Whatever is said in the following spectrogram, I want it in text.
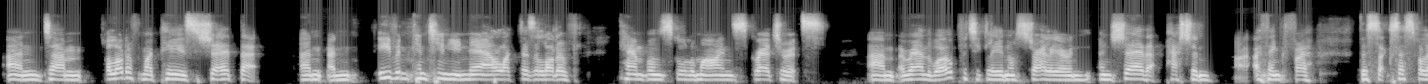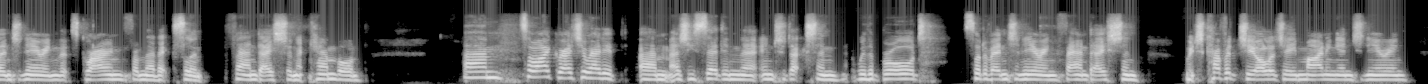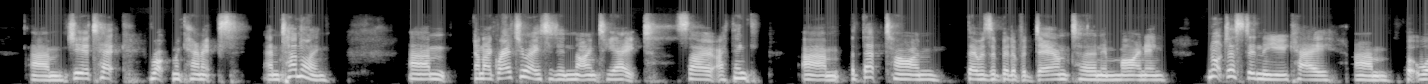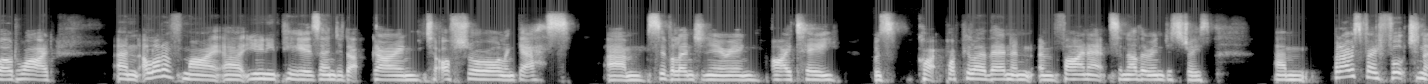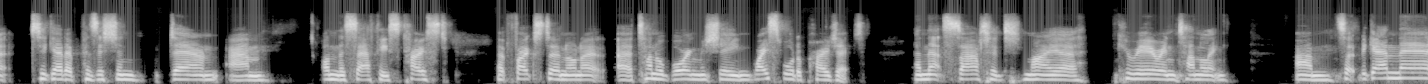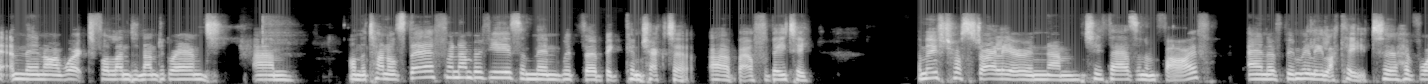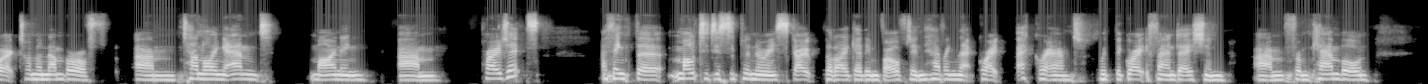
And um, a lot of my peers shared that and, and even continue now. Like there's a lot of Camborne School of Mines graduates um, around the world, particularly in Australia, and, and share that passion, I think, for the successful engineering that's grown from that excellent foundation at Camborne. Um, so I graduated, um, as you said in the introduction, with a broad sort of engineering foundation, which covered geology, mining engineering, um, geotech, rock mechanics, and tunneling. Um, and I graduated in 98. So I think um, at that time, there was a bit of a downturn in mining, not just in the UK, um, but worldwide. And a lot of my uh, uni peers ended up going to offshore oil and gas, um, civil engineering, IT was quite popular then, and, and finance and other industries. Um, but I was very fortunate to get a position down um, on the southeast coast at Folkestone on a, a, tunnel boring machine wastewater project, and that started my uh, career in tunnelling. Um, so it began there, and then I worked for London Underground um, on the tunnels there for a number of years, and then with the big contractor uh, Balfour Beatty. I moved to Australia in um, 2005 and I've been really lucky to have worked on a number of um, tunnelling and mining um, projects. I think the multidisciplinary scope that I get involved in, having that great background with the great foundation um, from Camborne,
